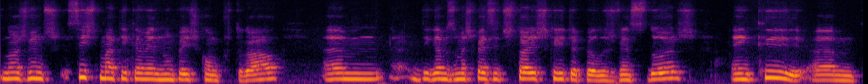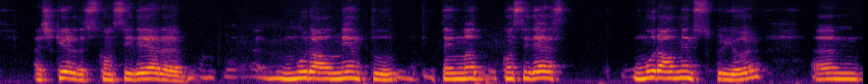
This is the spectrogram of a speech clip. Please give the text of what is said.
nós vemos sistematicamente num país como Portugal, um, digamos, uma espécie de história escrita pelos vencedores, em que um, a esquerda se considera moralmente, tem uma, considera-se moralmente superior, um,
